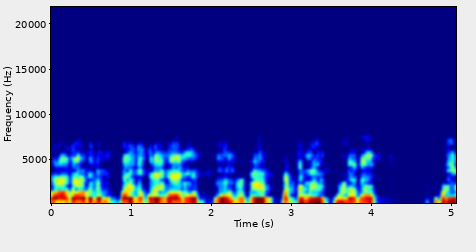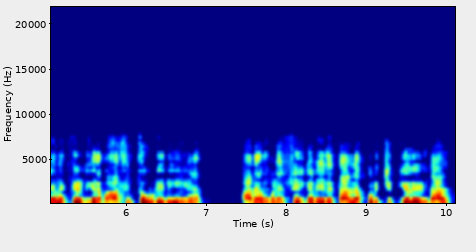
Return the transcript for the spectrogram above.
ராதாவிலும் வயது குறைவானோர் மூன்று பேர் மட்டுமே உள்ளனர். இப்படி என கேள்விகளை வாசித்த உடனே அதை உங்களை செய்கவையில தாழ குறிச்சிட்டீர்கள் என்றால்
